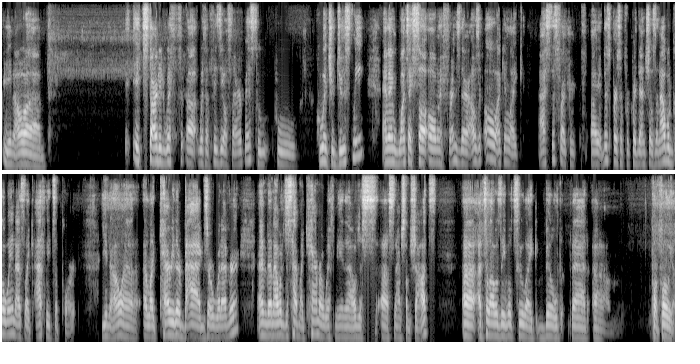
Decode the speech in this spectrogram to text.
you know um it started with uh, with a physiotherapist who who who introduced me. And then once I saw all my friends there, I was like, oh, I can like ask this for uh, this person for credentials, and I would go in as like athlete support, you know, uh, I like carry their bags or whatever, and then I would just have my camera with me, and then I'll just uh, snap some shots uh, until I was able to like build that um, portfolio.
